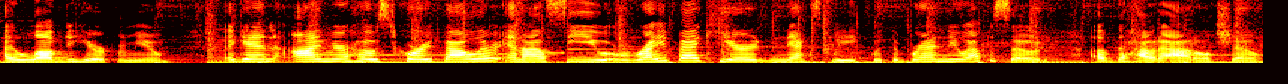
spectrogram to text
I love to hear from you. Again, I'm your host, Corey Fowler, and I'll see you right back here next week with a brand new episode of the How to Adult Show.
